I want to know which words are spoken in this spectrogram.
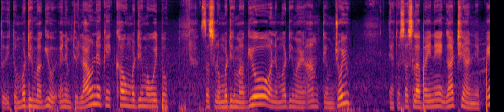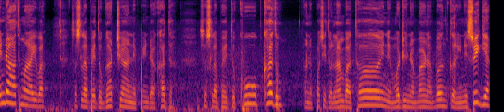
તો એ તો મઢીમાં ગયો. એને એમ થયું લાવને કંઈક ખાવું મઢીમાં હોય તો. સસલો મઢીમાં ગયો અને મઢીમાં એણે આમ તેમ જોયું. ત્યાં તો સસલાભાઈને ગાંઠિયા અને પેંડા હાથમાં આવ્યા સસલાભાઈ તો ગાંઠિયા અને પેંડા ખાધા. સસલાભાઈ તો ખૂબ ખાધું અને પછી તો લાંબા થઈને મઢીના બાણા બંધ કરીને સૂઈ ગયા.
